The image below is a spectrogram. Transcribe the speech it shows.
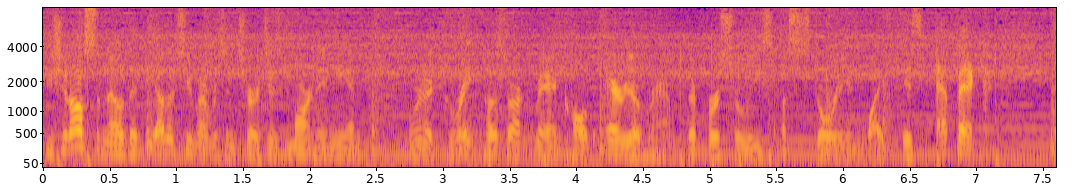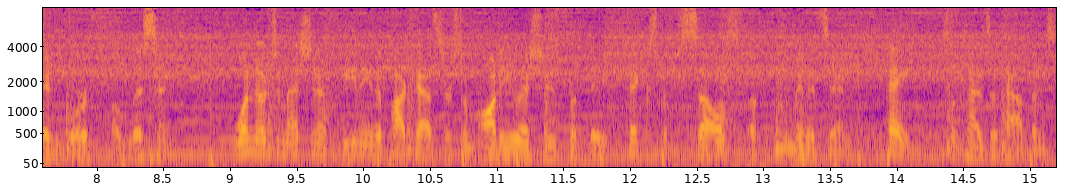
You should also know that the other two members in Chvrches, Martin and Ian, were in a great post rock band called Aerogramme. Their first release, A Story in White, is epic and worth a listen. One note to mention at the beginning of the podcast there's some audio issues, but they fix themselves a few minutes in. Hey, sometimes it happens.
